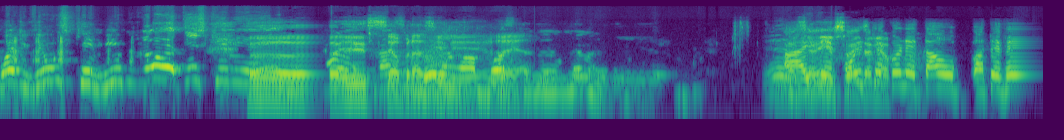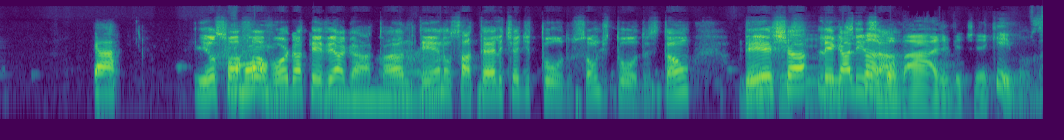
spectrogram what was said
pode ver um esqueminho. Não, tem esqueminha aí. Ah, esse é o uma brasileiro. bosta, né, né? Mas Aí é isso aí depois da quer conectar o- a TV. E eu sou a Tá favor da TVH, tá? A antena, o satélite é de todos, são de todos. Então, deixa Isso, isso. legalizar. Ah, bobagem, Vitinho. Que Você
